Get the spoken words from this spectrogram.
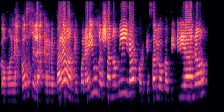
como las cosas en las que reparaban, que por ahí uno ya no mira porque es algo cotidiano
